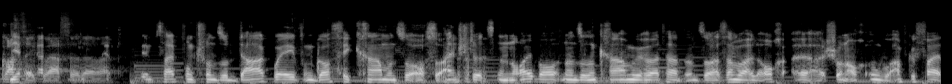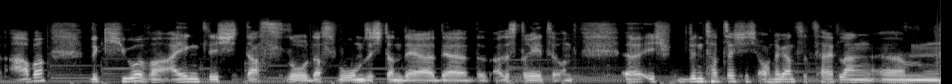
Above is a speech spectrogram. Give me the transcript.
Gothic ja, war's oder was? Dem Zeitpunkt schon so Darkwave und Gothic-Kram und so auch so einstürzende Neubauten und so ein Kram gehört hat und so. Das haben wir halt auch äh, schon auch irgendwo abgefeiert. Aber The Cure war eigentlich das so, das, worum sich dann der, der, der alles drehte. Und äh, ich bin tatsächlich auch eine ganze Zeit lang ähm,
